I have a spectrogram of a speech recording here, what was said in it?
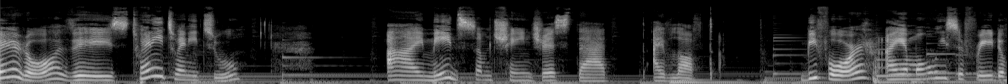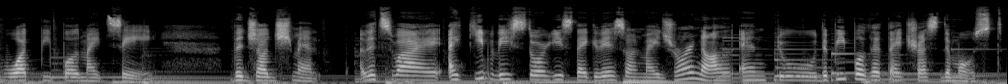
Pero this 2022, I made some changes that I've loved. Before, I am always afraid of what people might say, the judgment. That's why I keep these stories like this on my journal and to the people that I trust the most.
